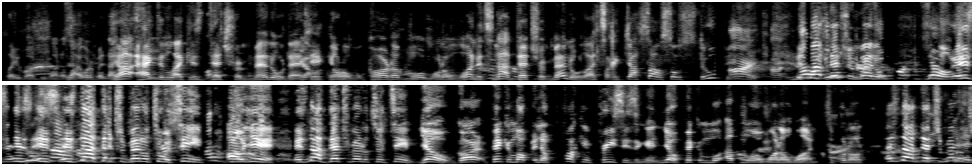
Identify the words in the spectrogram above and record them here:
play one v one. It would have been nice. Y'all to see. acting like it's detrimental that they're gonna guard up more one on one. It's not detrimental. That's like y'all sound so stupid. All right, all right. It's No, not detrimental. No, it's it's it's, it's not detrimental to a team. Oh yeah, it's not detrimental to a team. Yo, guard, pick him up in a fucking preseason game. Yo, pick him up more one on one to put on. It's not detrimental It's-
